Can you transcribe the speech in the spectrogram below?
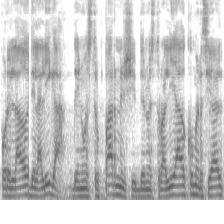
por el lado de la liga, de nuestro partnership, de nuestro aliado comercial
